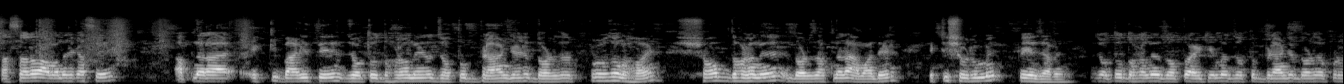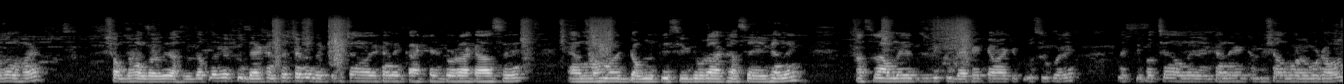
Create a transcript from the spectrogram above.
তাছাড়াও আমাদের কাছে আপনারা একটি বাড়িতে যত ধরনের যত ব্র্যান্ডের দরজার প্রয়োজন হয়, সব ধরনের দরজা আপনারা আমাদের একটি শোরুমে পেয়ে যাবেন। যত ধরনের যত আইটেমের যত ব্র্যান্ডের দরজার প্রয়োজন হয়, সব ধরনের দরজা আছে। যদি আপনাকে একটু দেখান চেষ্টা করে দেখতে পাচ্ছেন আমার এখানে কাঠের ডোর রাখা আছে এমন মোহাম্মদ ডব্লিউপিসি ডোর রাখা আছে এখানে। তাছাড়া আমরা যদি একটু দেখাই ক্যামেরাটি কুচু করে, দেখতে পাচ্ছেন আমাদের এখানে একটা বিশাল বড় গোডাউন।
